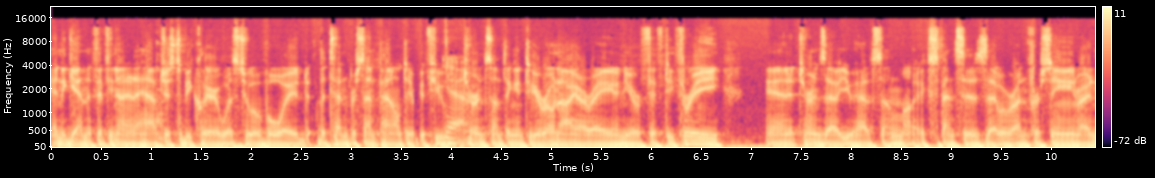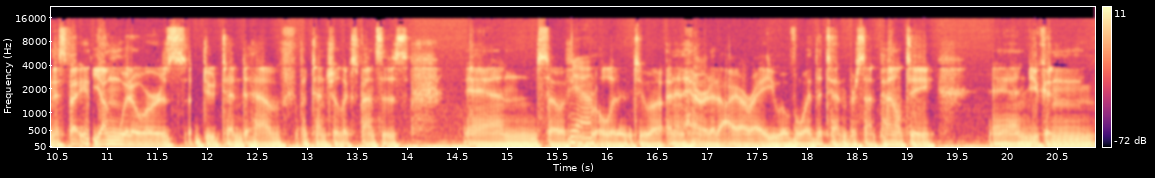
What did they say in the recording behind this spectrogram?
And again, the 59 and a half, just to be clear, was to avoid the 10% penalty. If you yeah. turn something into your own IRA and you're 53, and it turns out you have some expenses that were unforeseen, right? And especially young widowers do tend to have potential expenses. And so if yeah. you roll it into a, an inherited IRA, you avoid the 10% penalty and you can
